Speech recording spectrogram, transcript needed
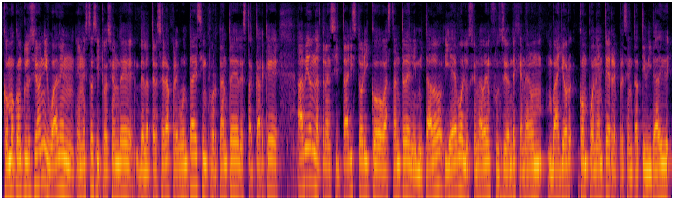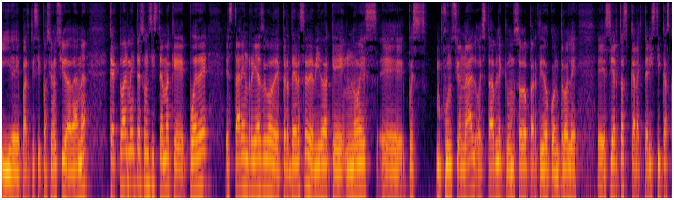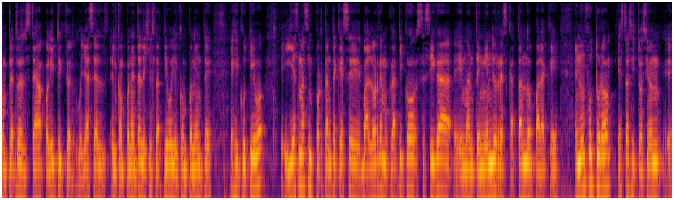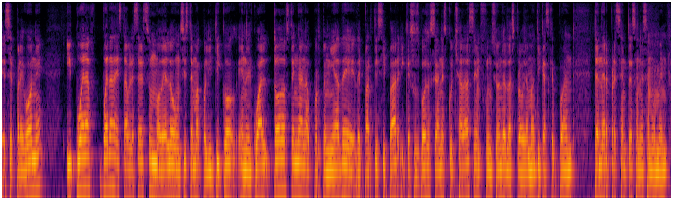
como conclusión, igual en, en esta situación de, de, la tercera pregunta, es importante destacar que ha habido un transitar histórico bastante delimitado y ha evolucionado en función de generar un mayor componente de representatividad y, de participación ciudadana, que actualmente es un sistema que puede estar en riesgo de perderse debido a que no es eh, pues funcional o estable que un solo partido controle eh, ciertas características completas del sistema político, ya sea el, componente legislativo y el componente ejecutivo, y es más importante que ese valor democrático se siga eh, manteniendo y rescatando para que en un futuro esta situación eh, se pregone y pueda, pueda establecerse un modelo o un sistema político en el cual todos tengan la oportunidad de, de, participar y que sus voces sean escuchadas en función de las problemáticas que puedan tener presentes en ese momento.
